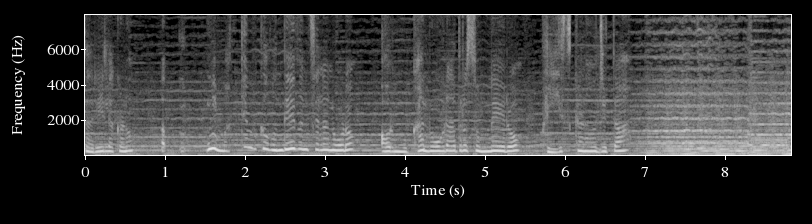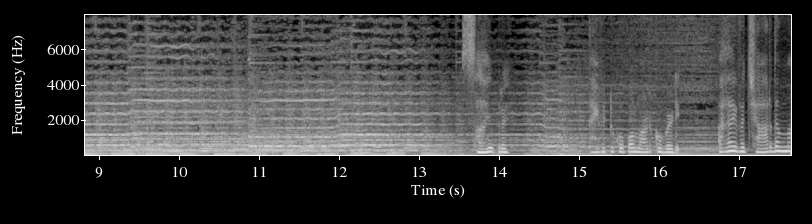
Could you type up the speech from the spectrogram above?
ಸರಿ ಇಲ್ಲ ಕಣೋ. ನೀ ಮತ್ತೆ ಮುಖ ಒಂದೇ ಒಂದ್ಸಲ ನೋಡು. ಅವ್ರ ಮುಖ ನೋಡಾದ್ರೂ ಸುಮ್ಮನೆ ಇರೋ. ಪ್ಲೀಸ್ ಕಣೋ ಜಿತ ಸಾಹೇಬ್ರೆ, ದಯವಿಟ್ಟು ಕೋಪ ಮಾಡ್ಕೋಬೇಡಿ. ಅಲ್ಲ, ಇವತ್ತು ಶಾರದಮ್ಮ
